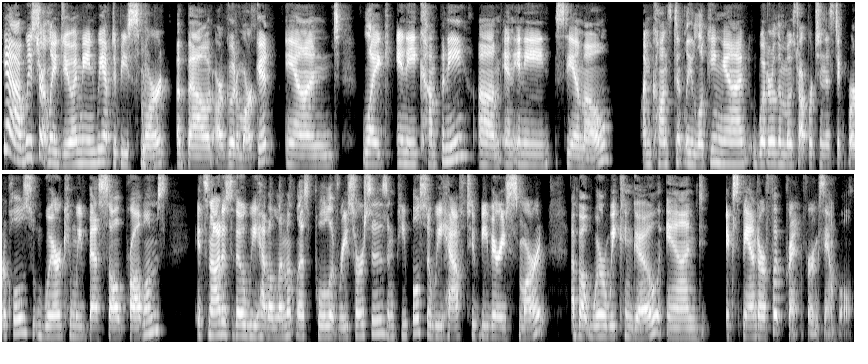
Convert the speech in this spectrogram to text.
Yeah, we certainly do. I mean, we have to be smart about our go to market. And like any company um, and any CMO, I'm constantly looking at what are the most opportunistic verticals? Where can we best solve problems? It's not as though we have a limitless pool of resources and people. So we have to be very smart about where we can go and expand our footprint, for example.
